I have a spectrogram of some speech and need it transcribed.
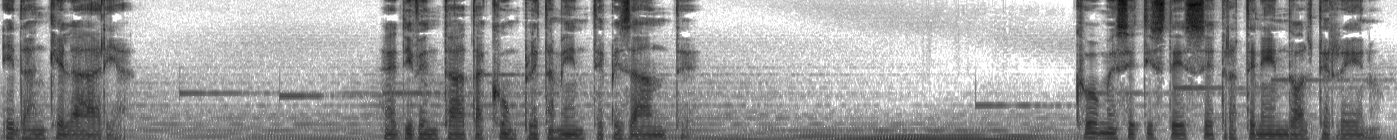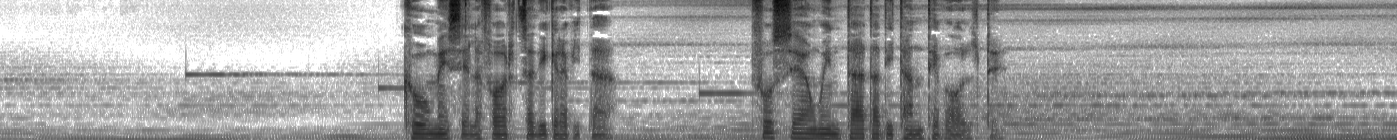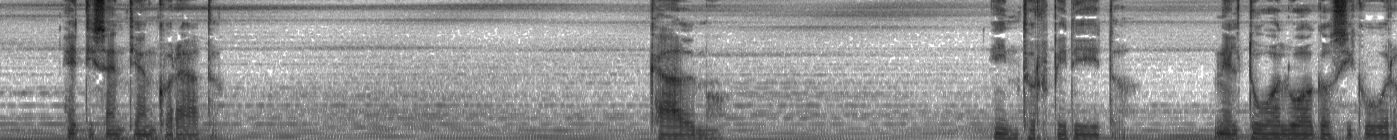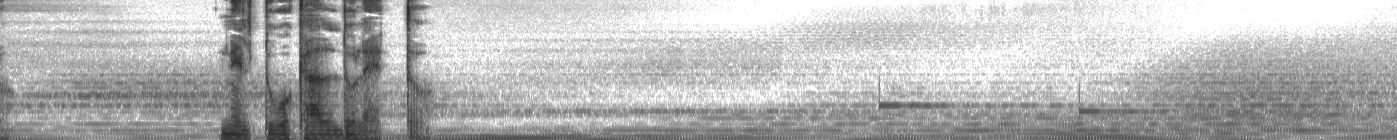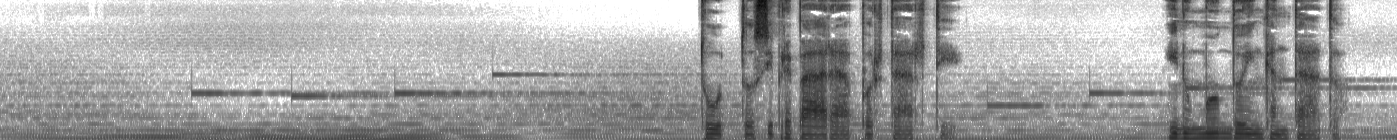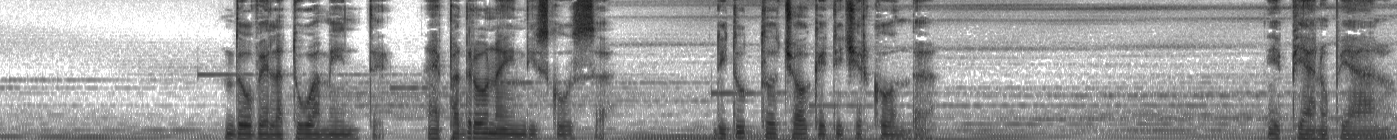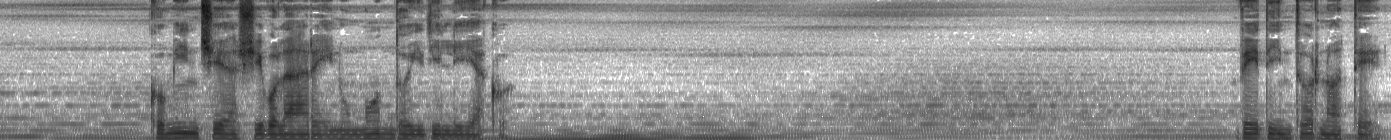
Ed anche l'aria è diventata completamente pesante, come se ti stesse trattenendo al terreno, come se la forza di gravità fosse aumentata di tante volte. E ti senti ancorato, calmo, intorpidito nel tuo luogo sicuro, nel tuo caldo letto. Tutto si prepara a portarti in un mondo incantato dove la tua mente è padrona indiscussa di tutto ciò che ti circonda e piano piano cominci a scivolare in un mondo idilliaco. Vedi intorno a te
